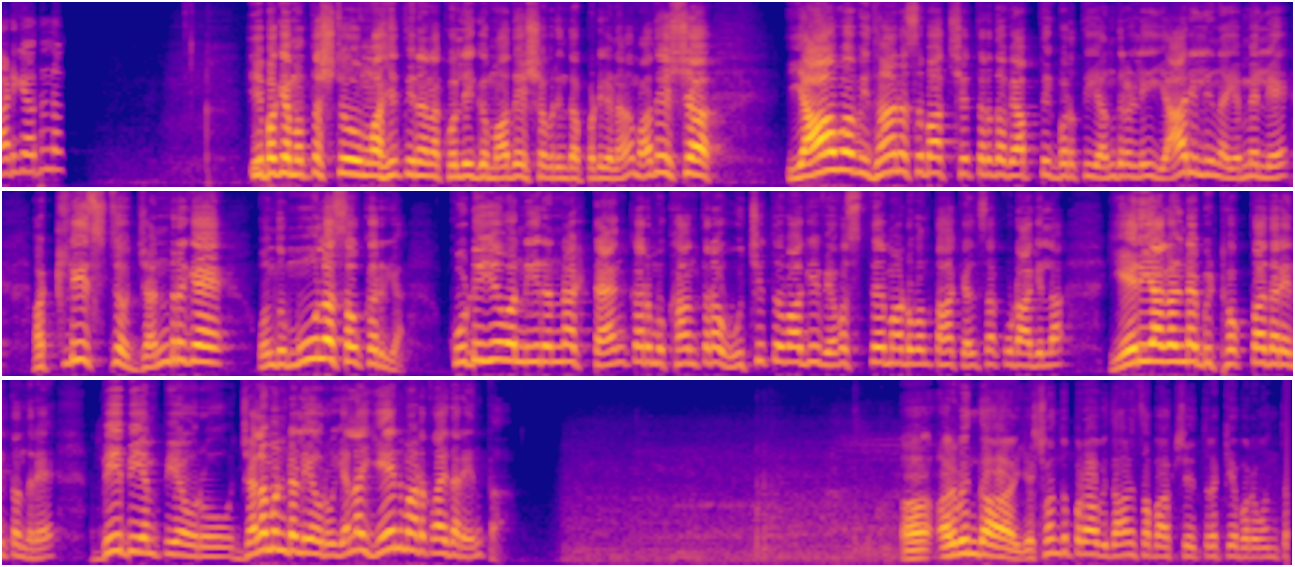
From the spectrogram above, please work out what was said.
ಬಾಡಿಗೆ ಅವ್ರನ್ನ ಈ ಬಗ್ಗೆ ಮತ್ತಷ್ಟು ಮಾಹಿತಿ ನನ್ನ ಕೊಲೀಗ್ ಮಾದೇಶ್ ಅವರಿಂದ ಪಡೆಯೋಣ. ಮಾದೇಶ, ಯಾವ ವಿಧಾನಸಭಾ ಕ್ಷೇತ್ರದ ವ್ಯಾಪ್ತಿಗೆ ಬರುತ್ತಿ ಅಂದ್ರಲ್ಲಿ ಯಾರಿಲ್ಲಿನ M L A? At least ಜನರಿಗೆ ಒಂದು ಮೂಲ ಸೌಕರ್ಯ. ಕುಡಿಯುವ ನೀರನ್ನು ಟ್ಯಾಂಕರ್ ಮುಖಾಂತರ ಉಚಿತವಾಗಿ ವ್ಯವಸ್ಥೆ ಮಾಡುವಂತಹ ಕೆಲಸ ಕೂಡ ಆಗಿಲ್ಲ. ಏರಿಯಾಗಳನ್ನೇ ಬಿಟ್ಟು ಹೋಗ್ತಾ ಇದ್ದಾರೆ ಅಂತಂದರೆ ಬಿ ಬಿ ಎಂ ಪಿ ಅವರು, ಜಲಮಂಡಳಿಯವರು ಎಲ್ಲ ಏನು ಮಾಡ್ತಾ ಇದ್ದಾರೆ ಅಂತ? ಅರವಿಂದ, ಯಶವಂತಪುರ ವಿಧಾನಸಭಾ ಕ್ಷೇತ್ರಕ್ಕೆ ಬರುವಂಥ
